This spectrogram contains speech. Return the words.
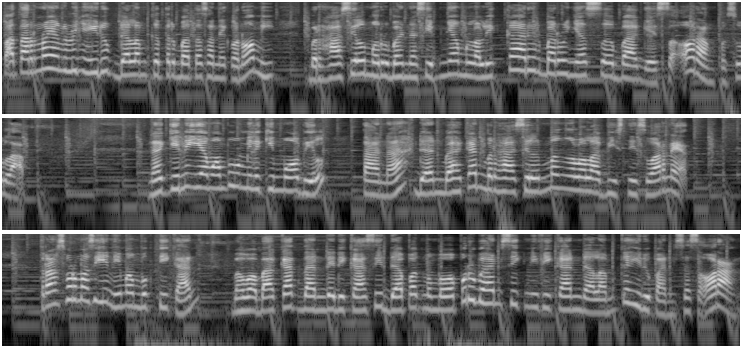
Pak Tarno yang dulunya hidup dalam keterbatasan ekonomi berhasil merubah nasibnya melalui karir barunya sebagai seorang pesulap. Nah kini ia mampu memiliki mobil, tanah, dan bahkan berhasil mengelola bisnis warnet. Transformasi ini membuktikan bahwa bakat dan dedikasi dapat membawa perubahan signifikan dalam kehidupan seseorang.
